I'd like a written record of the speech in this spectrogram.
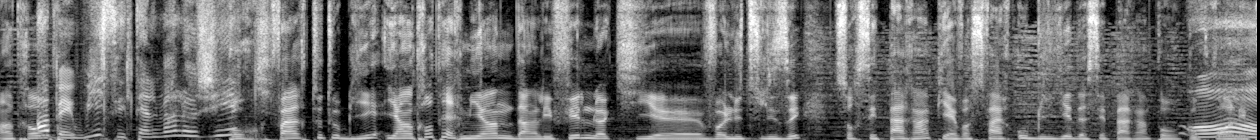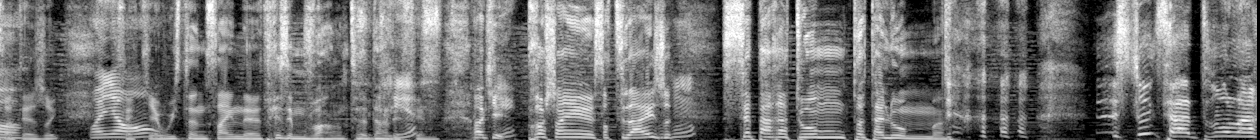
Entre autres, Ah, ben oui, c'est tellement logique. pour faire tout oublier. Il y a entre autres Hermione dans les films là, qui euh, va l'utiliser sur ses parents, puis elle va se faire oublier de ses parents pour, pour pouvoir Oh. les protéger. Fait Voyons. que oui, c'est une scène euh, très émouvante dans le Triste. film. OK, Ok. prochain sortilège, Mhm. Separatum Totalum. Je trouve que ça a trop l'air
